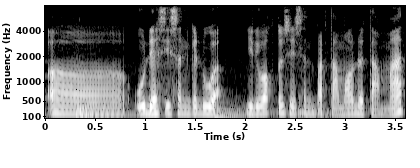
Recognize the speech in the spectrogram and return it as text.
uh, udah season kedua. Jadi waktu season pertama udah tamat,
